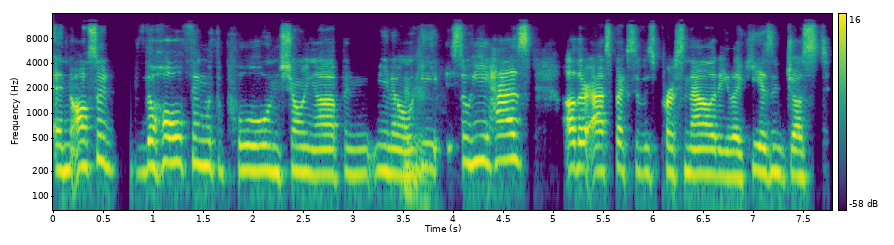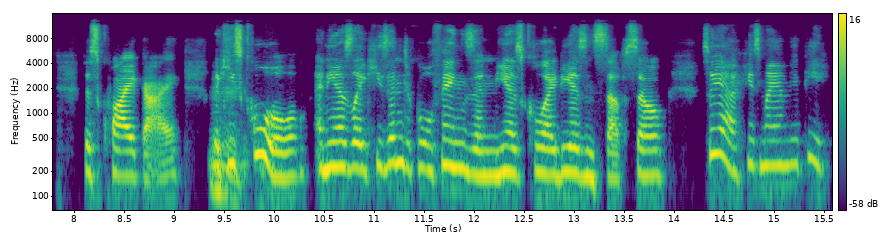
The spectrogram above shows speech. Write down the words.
and also the whole thing with the pool and showing up and you know Mhm. he so he has other aspects of his personality like he isn't just this quiet guy like he's Mhm. cool and he has like he's into cool things and he has cool ideas and stuff so so yeah he's my mvp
